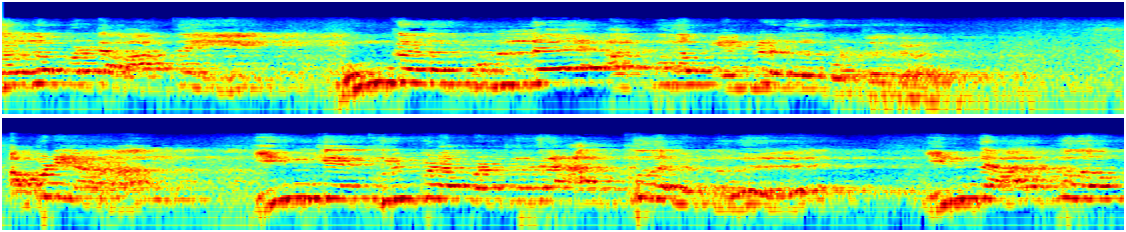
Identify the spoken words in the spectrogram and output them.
சொல்லப்பட்ட வார்த்தை உங்களுக்குள்ளே அற்புதம் என்று எழுதப்பட்டிருக்கிறது. அப்படியானால் இங்கே குறிப்பிடப்பட்டிருக்கிற அற்புதம் என்பது இந்த அற்புதம்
